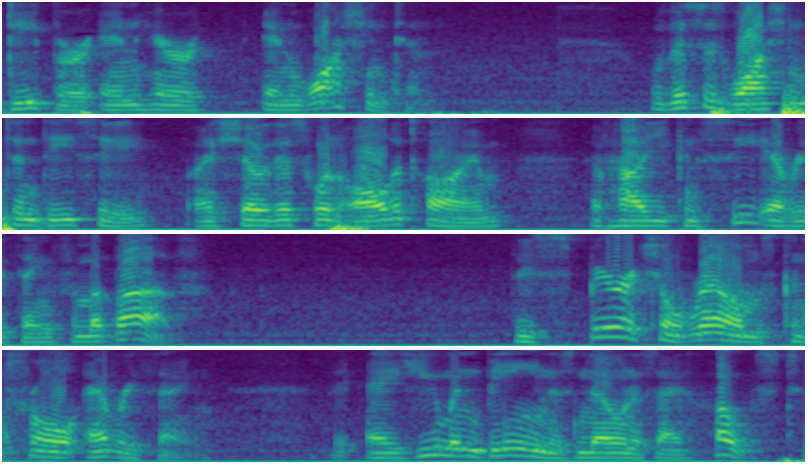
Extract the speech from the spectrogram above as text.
deeper in here in Washington. Well, this is Washington, D.C. I show this one all the time of how you can see everything from above. The spiritual realms control everything. A human being is known as a host.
